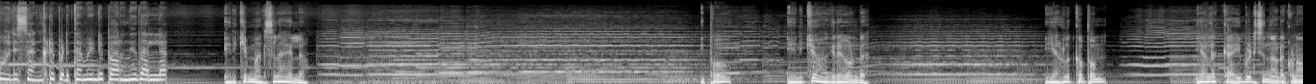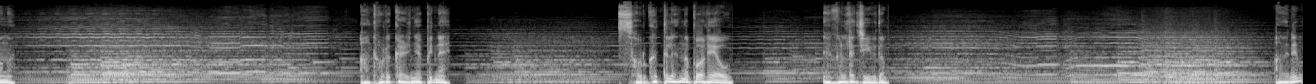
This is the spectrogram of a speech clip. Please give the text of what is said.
മോനെ സങ്കടപ്പെടുത്താൻ വേണ്ടി പറഞ്ഞതല്ല. എനിക്ക് മനസ്സിലായല്ലോ. ഇപ്പോ എനിക്കും ആഗ്രഹമുണ്ട്. ഇയാൾക്കൊപ്പം ഇയാളുടെ കൈ പിടിച്ച് നടക്കണമെന്ന് അതോടെ കഴിഞ്ഞ പിന്നെ സ്വർഗത്തിലെന്ന പോലെയാവും ഞങ്ങളുടെ ജീവിതം. അതിന്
